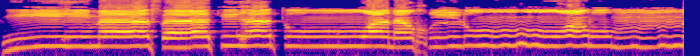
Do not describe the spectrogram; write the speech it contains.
فيهما فاكهة ونخل ورمان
